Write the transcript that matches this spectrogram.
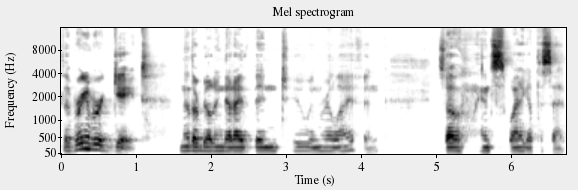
the Brandenburg Gate, another building that I've been to in real life, and so hence why I got the set.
